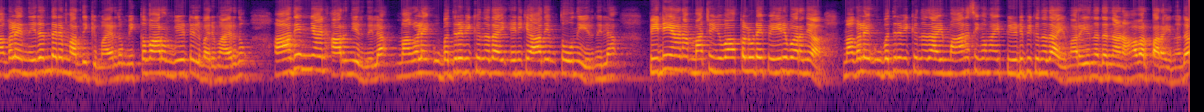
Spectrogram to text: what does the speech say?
മകളെ നിരന്തരം മർദ്ദിക്കുമായിരുന്നു. മിക്കവാറും വീട്ടിൽ വരുമായിരുന്നു. ആദ്യം ഞാൻ അറിഞ്ഞിരുന്നില്ല. മകളെ ഉപദ്രവിക്കുന്നതായി എനിക്ക് ആദ്യം തോന്നിയിരുന്നില്ല. പിന്നെയാണ് മറ്റു യുവാക്കളുടെ പേര് പറഞ്ഞ് മകളെ ഉപദ്രവിക്കുന്നതായും മാനസികമായി പീഡിപ്പിക്കുന്നതായും അറിയുന്നതെന്നാണ് അവർ പറയുന്നത്.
